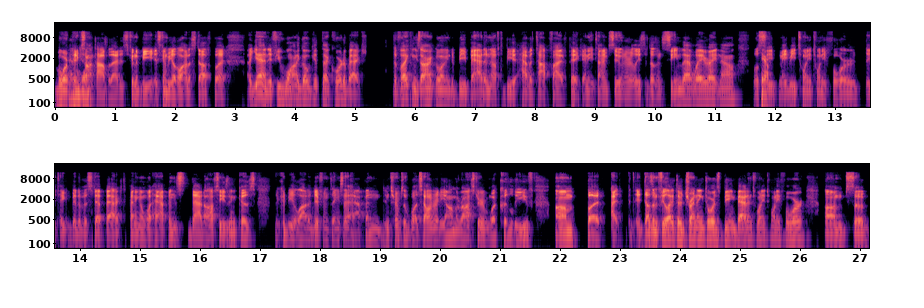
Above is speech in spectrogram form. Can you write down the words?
more picks more. on top of that. It's gonna be it's gonna be a lot of stuff. But again, if you want to go get that quarterback, the Vikings aren't going to be bad enough to be have a top five pick anytime soon, or at least it doesn't seem that way right now. We'll yeah. see. Maybe 2024 they take a bit of a step back depending on what happens that offseason, because there could be a lot of different things that happen in terms of what's already on the roster and what could leave. Um, but I, it doesn't feel like they're trending towards being bad in 2024. Um, so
